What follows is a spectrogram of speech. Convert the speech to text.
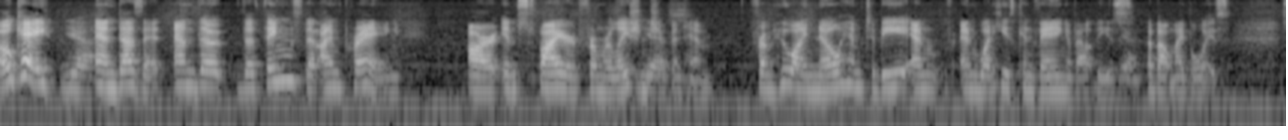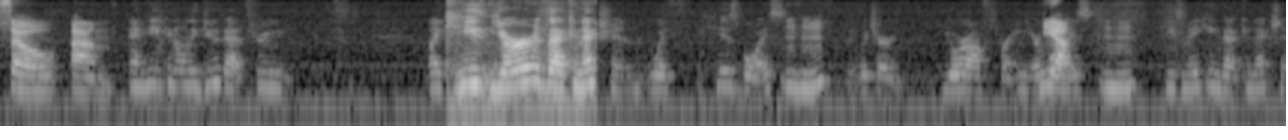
okay, yeah. and does it. And the the things that I'm praying are inspired from relationship Yes. in him, from who I know him to be, and and what he's conveying about these Yeah. about my boys. So um, and he can only do that through like he you're that connection with his boys hmm which are your offspring your Yeah. boys hmm he's making that connection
